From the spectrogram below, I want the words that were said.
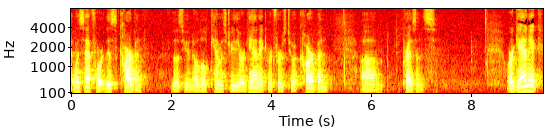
what's that for? This carbon. For those of you who know a little chemistry, the organic refers to a carbon um, presence. Organic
